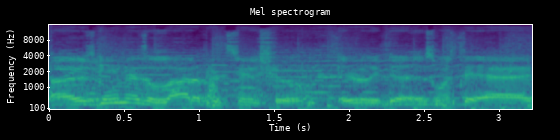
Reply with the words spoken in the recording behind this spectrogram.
Uh, this game has a lot of potential. It really does. Once they add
